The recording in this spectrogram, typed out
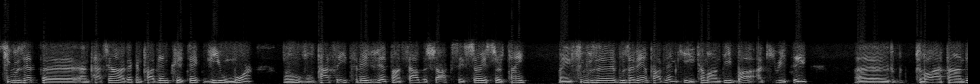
Si vous êtes euh, un patient avec un problème critique, vie ou mort, vous, vous passez très vite en salle de choc, c'est sûr et certain. Mais si vous, euh, vous avez un problème qui est, comme on dit, bas acuité, euh, tu vas attendre.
